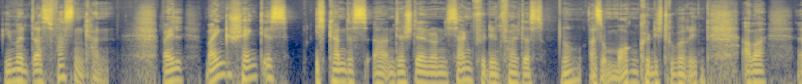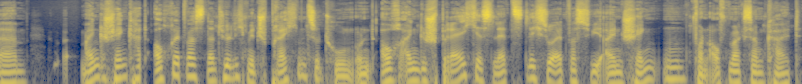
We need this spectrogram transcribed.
wie man das fassen kann. Weil mein Geschenk ist, ich kann das äh, an der Stelle noch nicht sagen, für den Fall, dass, ne, also morgen könnte ich drüber reden, aber ähm, mein Geschenk hat auch etwas natürlich mit Sprechen zu tun und auch ein Gespräch ist letztlich so etwas wie ein Schenken von Aufmerksamkeit,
